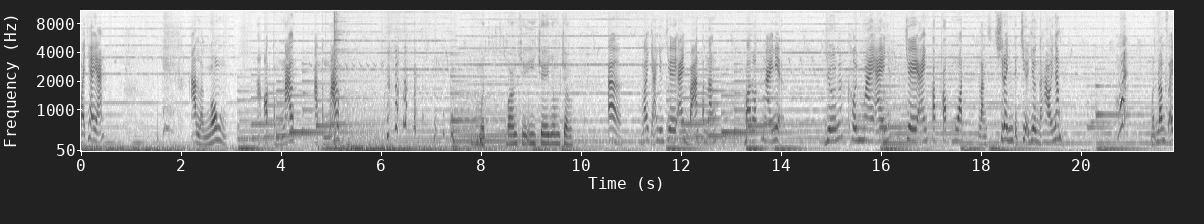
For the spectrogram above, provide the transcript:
មិនហើយអាអាល្ងងអាអត់កំណើតអាតំណើបមិនបានជាអ៊ីជេខ្ញុំចឹងអើមិនយ៉ាងយើងជេរឯងមិនបានប៉ុណ្ណឹងបើរាល់ថ្ងៃនេះ យើងណាឃើញម៉ែឯងជេរឯងកប់កប់មាត់ឡើងជ្រិញទៅជាយើងទៅហើយហ្នឹងហើយមិនដឹងស្អី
